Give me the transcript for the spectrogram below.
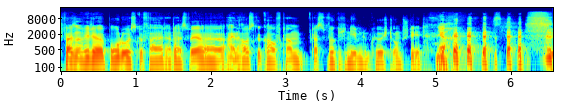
Ich weiß noch, wie der Bodo es gefeiert hat, als wir äh, ein Haus gekauft haben, das wirklich neben dem Kirchturm steht. Ja. das,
